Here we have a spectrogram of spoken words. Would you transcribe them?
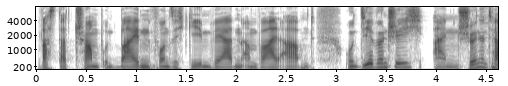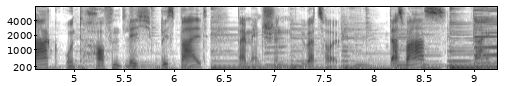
was da Trump und Biden Stimmen von sich geben werden am Wahlabend. Und dir wünsche ich einen schönen Tag und hoffentlich bis bald bei Menschen überzeugen. Das war's, dein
